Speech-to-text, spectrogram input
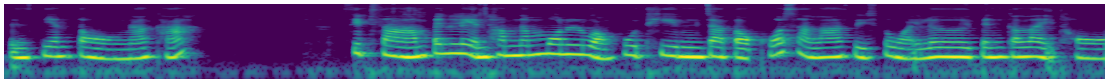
เป็นเซียนตองนะคะ 13 เป็นเหรียญทำน้ำมนต์หลวงปู่ทิมจะตอกโคสาราสวยๆเลย เป็นกระไหลทอง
